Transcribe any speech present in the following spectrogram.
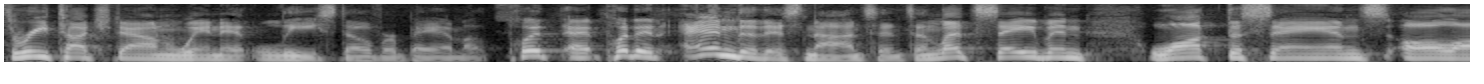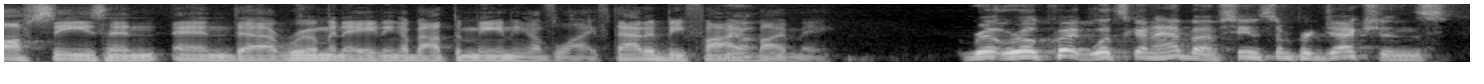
three touchdown win at least over Bama. Put uh, put an end to this nonsense and let Saban walk the sands all off season and uh, ruminating about the meaning of life. That'd be fine by me. Real, real quick, what's going to happen? I've seen some projections.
